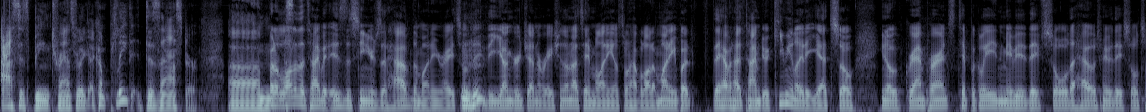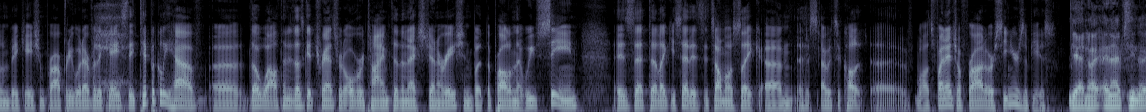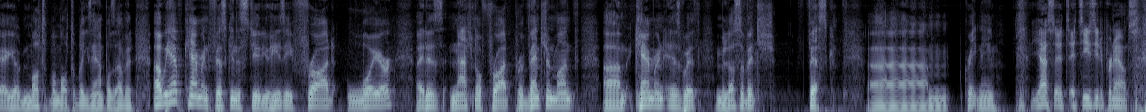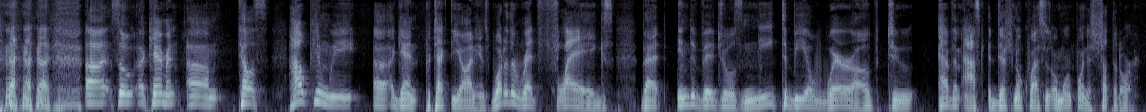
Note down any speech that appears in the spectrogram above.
assets being transferred a complete disaster um, But a lot of the time, it is the seniors that have the money, right? So the, the younger generation. I'm not saying millennials don't have a lot of money, but they haven't had time to accumulate it yet. So you know, grandparents typically maybe they've sold a house, maybe they've sold some vacation property, whatever the case. They typically have uh, the wealth, and it does get transferred over time to the next generation. But the problem that we've seen is that, uh, like you said, it's it's almost like um, I would call it uh, well, it's financial fraud or seniors abuse. Yeah, no, and I've seen uh, multiple, multiple examples of it. Uh, we have Cameron Fisk in the studio. He's a fraud lawyer. It is National Fraud Prevention Month. Um, Cameron is with Milosevic Fisk. Um, great name. Yes, it's it's easy to pronounce. Uh, so, uh, Cameron, um, tell us how can we uh, again protect the audience? What are the red flags that individuals need to be aware of to have them ask additional questions, or more important, to shut the door?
